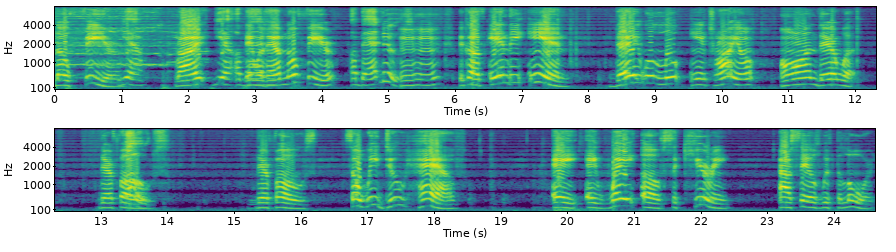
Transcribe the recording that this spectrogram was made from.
No fear. Yeah. Right? Yeah. they would have no fear. Of bad news. Mm-hmm. Because in the end, they will look in triumph on their what? Their foes. Their foes. So we do have a a way of securing ourselves with the Lord,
